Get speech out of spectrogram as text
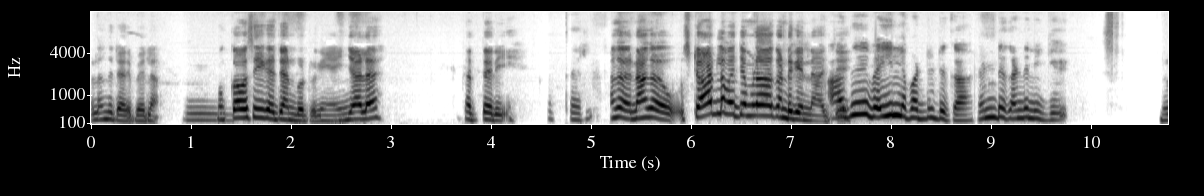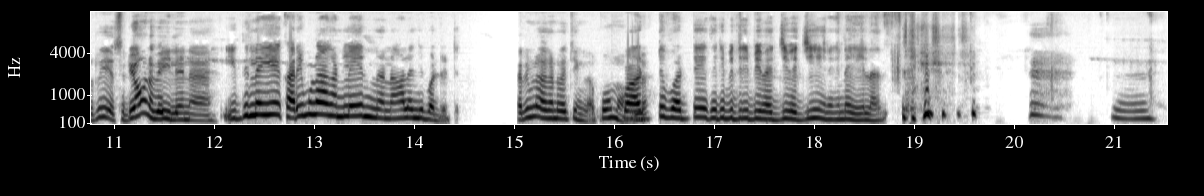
விழுந்துட்டாரு இப்ப எல்லாம். ம், முக்காவாசி கச்சான் போட்டிருக்கீங்க இஞ்சால? கத்தரி. சரி. அங்க நாங்க ஸ்டார்ட்ல வச்ச மிளகா கண்டுக்கு என்ன ஆச்சு? அது வெயில்ல பட்டுட்டுக்கா. ரெண்டு கண்டு நிக்குது. நிறைய சரியான வெயில் என்ன? இதுலயே கரிமுலா கண்டுலயே நாலஞ்சு பட்டுட்டு. கரிமிளகா கண்டு வச்சீங்களா? போமா? பட்டு பட்டு திருப்பி திருப்பி வச்சு வச்சு எனக்கு என்ன இயலாது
